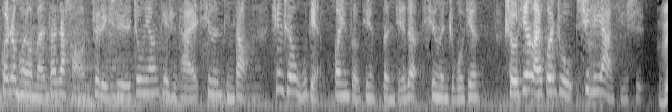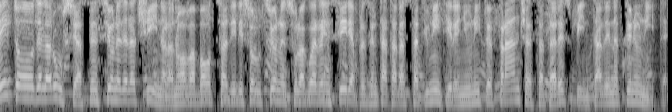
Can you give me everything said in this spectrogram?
观众朋友们，大家好，这里是中央电视台新闻频道，清晨五点，欢迎走进本节的新闻直播间。 Veto della Russia, astensione della Cina, la nuova bozza di risoluzione sulla guerra in Siria presentata da Stati Uniti, Regno Unito e Francia è stata respinta alle Nazioni Unite.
